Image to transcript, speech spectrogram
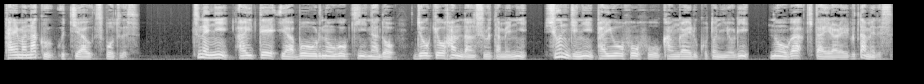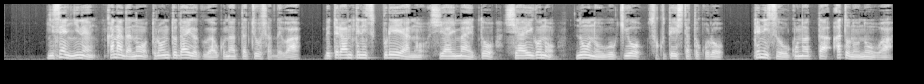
絶え間なく打ち合うスポーツです。常に相手やボールの動きなど状況を判断するために瞬時に対応方法を考えることにより脳が鍛えられるためです。2002年カナダのトロント大学が行った調査ではベテランテニスプレーヤーの試合前と試合後の脳の動きを測定したところ、テニスを行った後の脳は、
